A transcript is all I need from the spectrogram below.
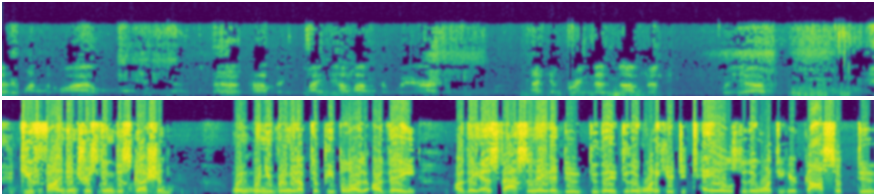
Every once in a while, the topic might come up to where I can bring this up, and we uh, Do you find interesting discussion when when you bring it up to people? Are are they are they as fascinated? Do do they do they want to hear details? Do they want to hear gossip? Do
